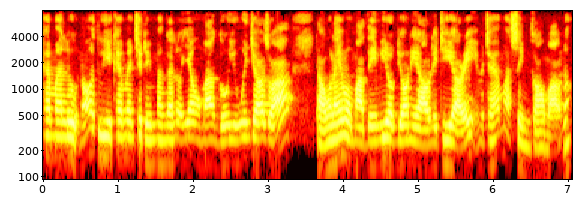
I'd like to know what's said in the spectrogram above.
ခံမှန်းလို့เนาะသူရဲ့ခံမှန်းချက်တွေမှန်ကန်လို့အရောက်မှာဂုံယူဝင်းကြစွာဒါ online ပေါ်မှာသင်ပြီးတော့ပြောနေတာကိုလေသိရတယ်အင်မတန်မှစိတ်မကောင်းပါဘူးเนาะ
